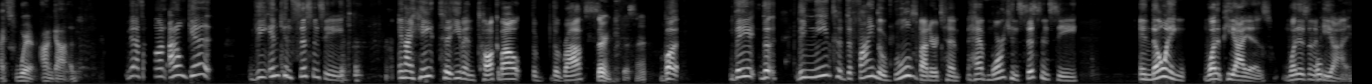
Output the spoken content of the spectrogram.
I swear on God. Yes, I don't, I don't get the inconsistency, and I hate to even talk about the the refs, They're inconsistent. but they the they need to define the rules better to have more consistency in knowing what a PI is, what isn't a PI.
